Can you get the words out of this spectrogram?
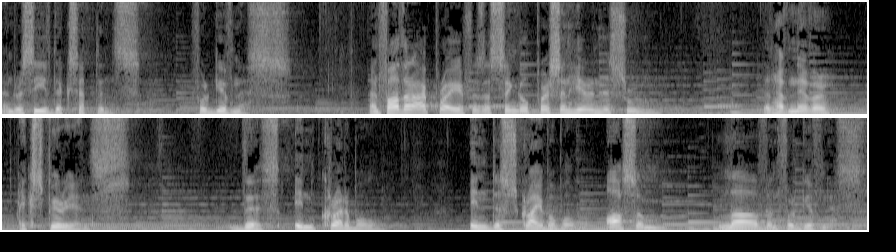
and received acceptance, forgiveness. And Father, I pray if there's a single person here in this room that have never experienced this incredible, indescribable, awesome love and forgiveness,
